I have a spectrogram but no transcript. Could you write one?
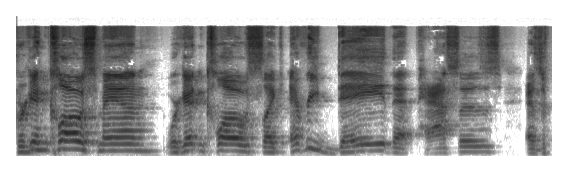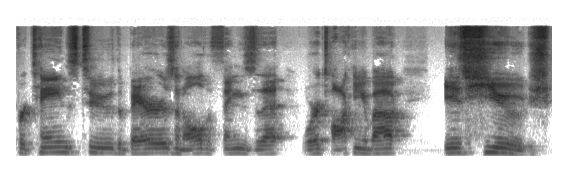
We're getting close, man. We're getting close. Like every day that passes as it pertains to the Bears and all the things that we're talking about is huge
